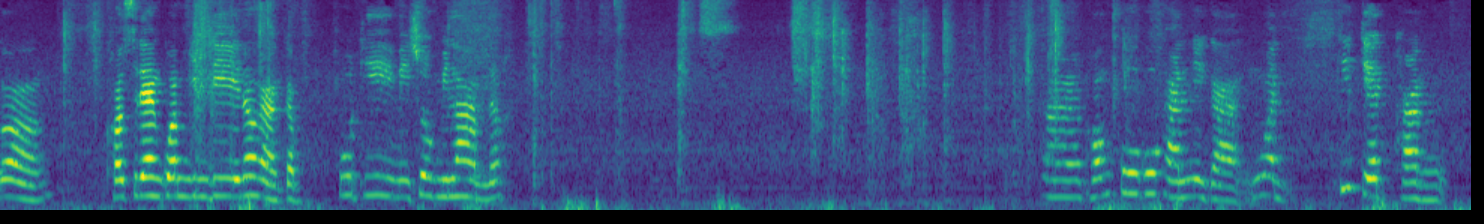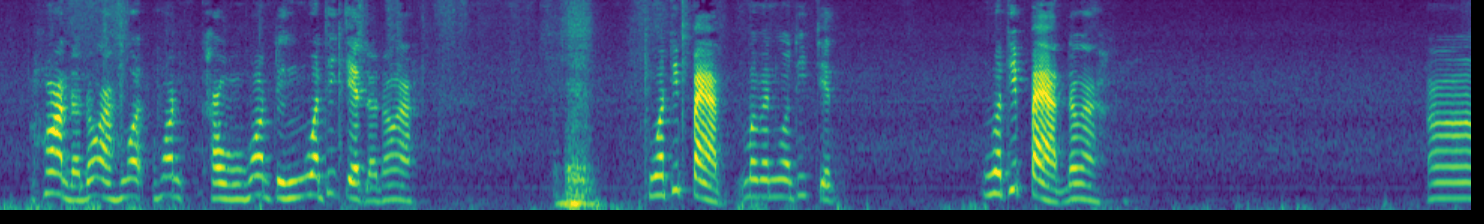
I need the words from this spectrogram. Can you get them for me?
ก็ขอแสดงความยินดีเนาะค่ะกับผู้ที่มีโชคมีลาบเนาะอาของปูกูขันนี่กะงวดที่เจ็ดพันฮอดแล้วเนาะอะงวดฮอดเขาฮอดถึงงวดที่เจ็ดแล้วเนาะอะงวดที่แปดมันเป็นงวดที่เจ็ดงวดที่แปดแล้วอะ อ่า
